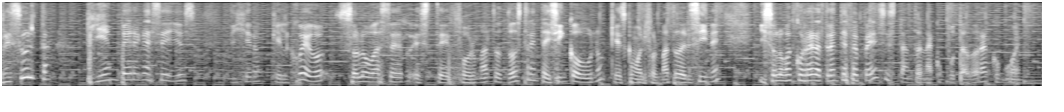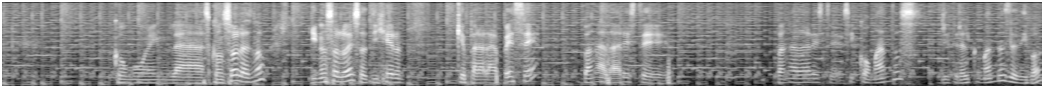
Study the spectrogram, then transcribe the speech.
Resulta, bien vergas ellos, dijeron que el juego solo va a ser este formato 235.1, que es como el formato del cine, y solo va a correr a 30 FPS, tanto en la computadora como en como en las consolas, ¿no? Y no solo eso, dijeron que para la PC van a dar este van a dar este así comandos, literal comandos de debug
